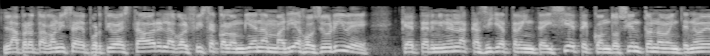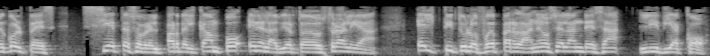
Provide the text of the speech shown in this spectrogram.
La protagonista deportiva de esta hora es la golfista colombiana María José Uribe, que terminó en la casilla 37 con 299 golpes, 7 sobre el par del campo en el Abierto de Australia. El título fue para la neozelandesa Lidia Ko.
